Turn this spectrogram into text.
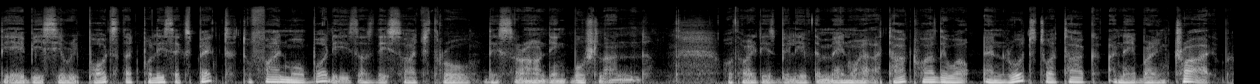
The ABC reports that police expect to find more bodies as they search through the surrounding bushland. Authorities believe the men were attacked while they were en route to attack a neighboring tribe.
